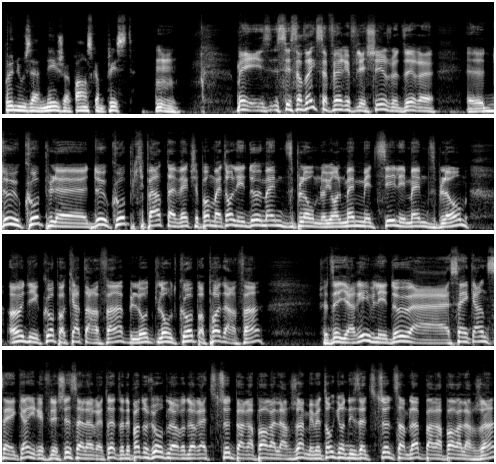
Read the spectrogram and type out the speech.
peut nous amener, je pense, comme piste. Hmm. Mais c'est certain que ça fait réfléchir, je veux dire, euh, euh, deux couples, euh, deux couples qui partent avec, je sais pas, mettons les deux mêmes diplômes. Ils ont le même métier, les mêmes diplômes. Un des couples a quatre enfants, puis l'autre l'autre couple a pas d'enfants je veux dire, ils arrivent les deux à 55 ans, ils réfléchissent à la retraite. Ça dépend toujours de leur, attitude par rapport à l'argent, mais mettons qu'ils ont des attitudes semblables par rapport à l'argent.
